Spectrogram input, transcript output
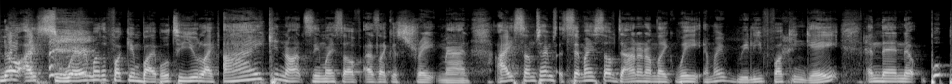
No, I swear, motherfucking Bible to you, like I cannot see myself as like a straight man. I sometimes sit myself down and I'm like, wait, am I really fucking gay? And then boop,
